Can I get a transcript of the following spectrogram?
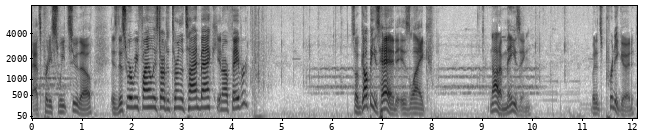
That's pretty sweet too, though. Is this where we finally start to turn the tide back in our favor? So Guppy's head is like Not amazing, but it's pretty good.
